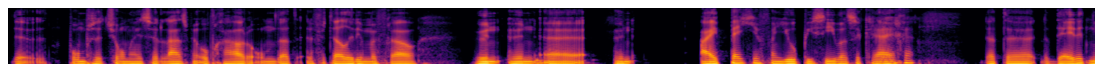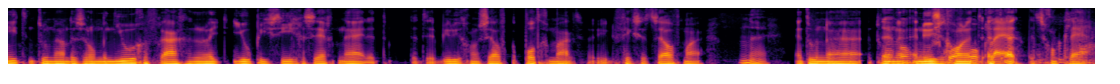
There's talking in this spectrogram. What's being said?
de het pompstation heeft ze laatst mee opgehouden, omdat, eh, vertelde die mevrouw, hun, hun, eh, hun iPadje van UPC wat ze krijgen, dat, eh, dat deed het niet. En toen hadden ze om een nieuwe gevraagd en toen had UPC gezegd, nee, dat, dat hebben jullie gewoon zelf kapot gemaakt. Jullie fixen het zelf maar. Nee. En toen, eh, toen en nu is het gewoon, het, het, klaar. het, het is gewoon klaar.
